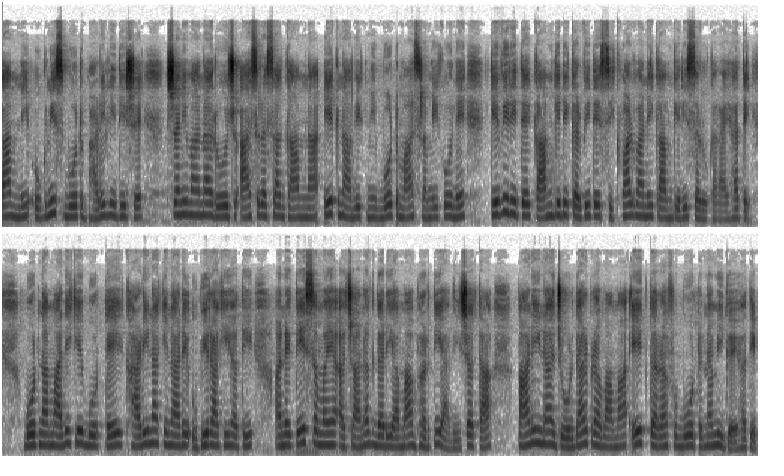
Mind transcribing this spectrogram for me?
ગામની ઓગણીસ બોટ ભાડે લીધી છે. શનિવારના રોજ આસરસા ગામના એક નાવિકની બોટમાં શ્રમિકોને કેવી રીતે કામગીરી કરવી તે શીખવાડવાની કામગીરી શરૂ કરાઈ હતી. બોટના માલિકે બોટે ખાડીના કિનારે ઊભી રાખી હતી અને તે સમયે અચાનક દરિયામાં ભરતી આવી જતાં પાણીના જોરદાર પ્રવાહમાં એક તરફ બોટ નમી ગઈ હતી.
